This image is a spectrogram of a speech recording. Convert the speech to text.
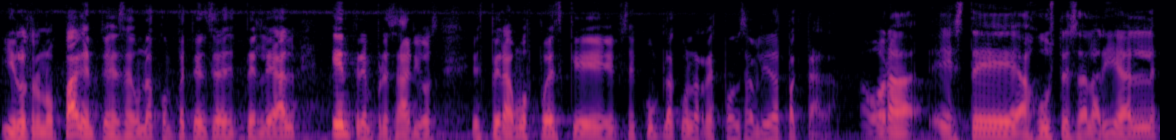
y el otro no paga. Entonces es una competencia desleal entre empresarios. Esperamos pues que se cumpla con la responsabilidad pactada. Ahora, este ajuste salarial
